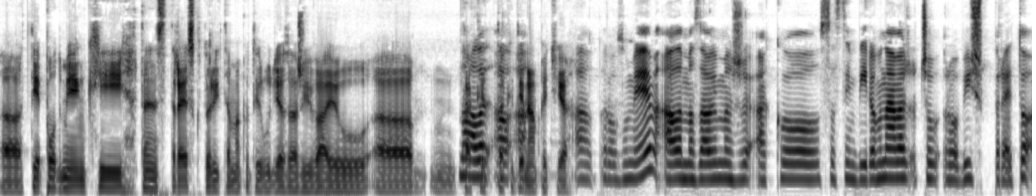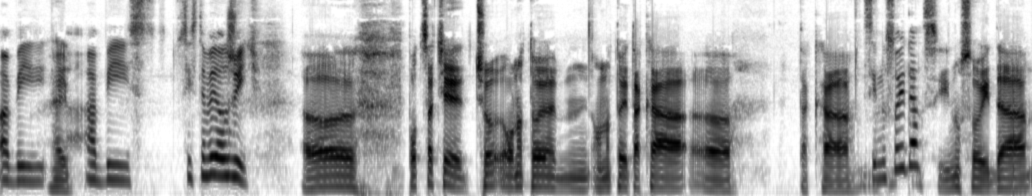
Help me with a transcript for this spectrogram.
tie podmienky, ten stres, ktorý tam ako tí ľudia zažívajú, no, také, ale, také tie napätia. A, a, rozumiem, ale ma zaujíma, že ako sa s tým vyrovnávaš, čo robíš preto, aby, aby si s tým vedel žiť. Uh, v podstate, čo, ono, to je, ono to je taká... Uh, taká sinusoida? Sinusoida,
